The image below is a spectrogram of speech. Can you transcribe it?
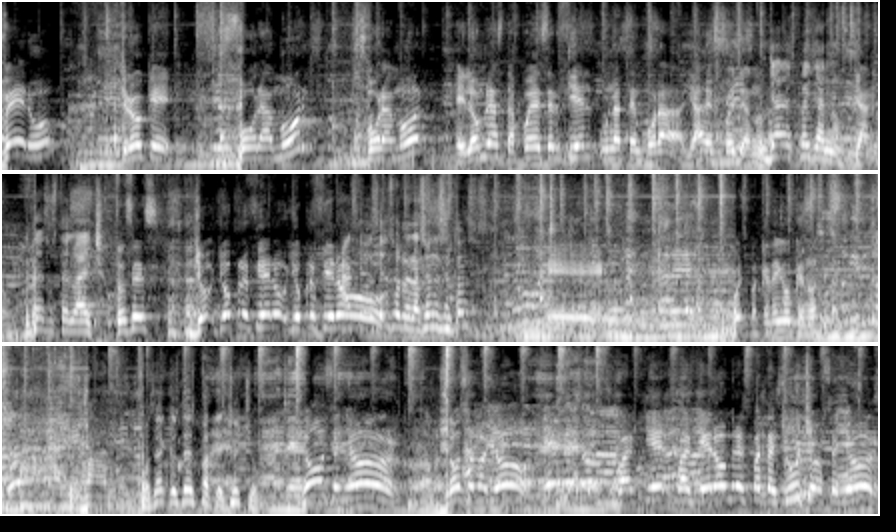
Pero creo que por amor, por amor, el hombre hasta puede ser fiel una temporada. Ya después ya no. Ya después ya no. Ya no. Entonces usted lo ha hecho. Entonces, yo, yo prefiero, yo prefiero. ¿Hace hacían sus relaciones entonces? eh, pues para qué le digo que no, sí, sí. O sea que usted es patechucho. No, señor. No solo yo. Cualquier, cualquier hombre es patachucho, señor.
